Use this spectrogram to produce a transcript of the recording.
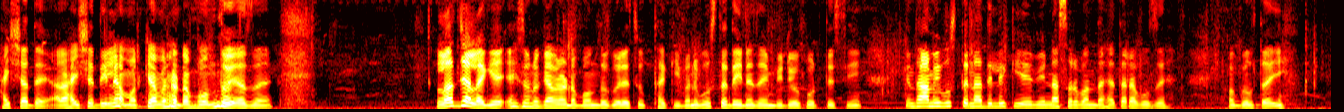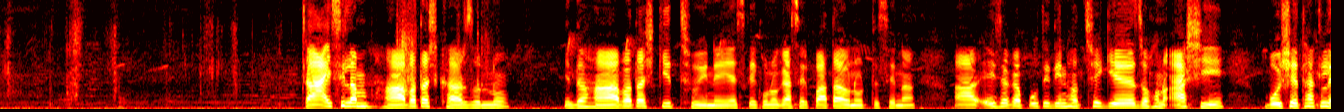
হাইসা দেয়। আর হাইসা দিলে আমার ক্যামেরাটা বন্ধ হয়ে যায়। লজ্জা লাগে এই জন্য ক্যামেরাটা বন্ধ করে চুপ থাকি। মানে বুঝতে দেই না যে আমি ভিডিও করতেছি। কিন্তু আমি বুঝতে না দিলে কি হবে নাচর বান্ধা হ্যাঁ তারা বুঝে। সকল তাই। তা আইছিলাম হাওয়া বাতাস খাওয়ার জন্য। কিন্তু হাওয়া বাতাস কিচ্ছুই নেই। আজকে কোনো গাছের পাতাও নড়তেছে না। আর এই জায়গা প্রতিদিন হচ্ছে গিয়ে যখন আসি, বসে থাকলে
